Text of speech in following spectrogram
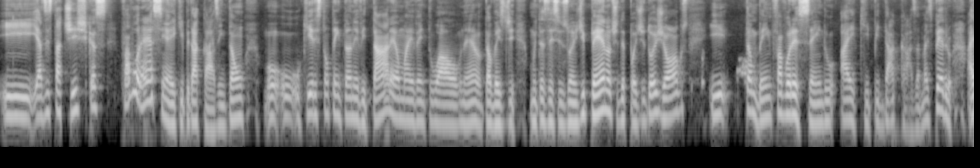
E, e, as estatísticas favorecem a equipe da casa. Então, o, o, que eles estão tentando evitar é uma eventual, né? Talvez de muitas decisões de pênalti depois de dois jogos e também favorecendo a equipe da casa. Mas, Pedro, a,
